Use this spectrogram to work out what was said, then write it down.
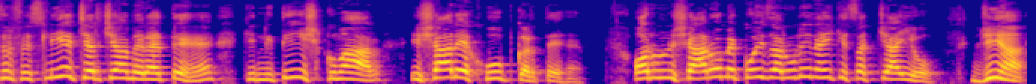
सिर्फ़ इसलिए चर्चा में रहते हैं कि नीतीश कुमार इशारे खूब करते हैं। और उन इशारों में कोई ज़रूरी नहीं कि सच्चाई हो। जी हाँ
